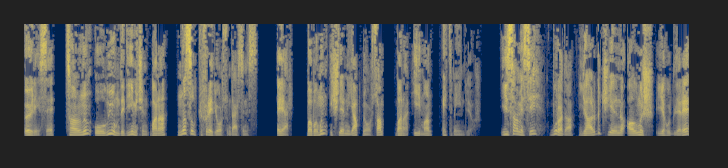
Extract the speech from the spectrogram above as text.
Öyleyse Tanrı'nın oğluyum dediğim için bana nasıl küfür ediyorsun dersiniz. Eğer babamın işlerini yapmıyorsam bana iman etmeyin diyor. İsa Mesih burada yargıç yerini almış Yahudilere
